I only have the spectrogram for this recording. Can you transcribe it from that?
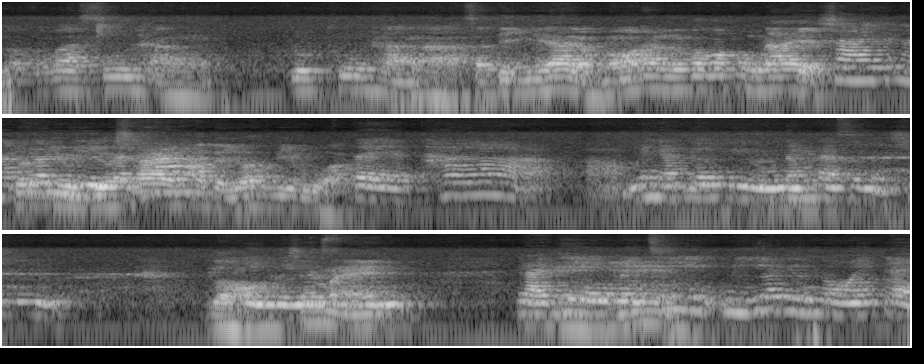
เราก็ว่าสู้ทางลูกทุ่งทางอะสตริงไม่ได้หรอกเนาะทางนู้นเขาก็คงได้ใช่ขนาดยอดยอดวิววิเยวอะแต่ใช่ถ้าเอาแต่ยอดวิวอะแต่ถ้าอ่า ไม่นับยอดวิวนับการเสนอชื่อหรอใช่ไหม หลายเพลงเลยอืมที่มียอดวิวน้อยแต่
